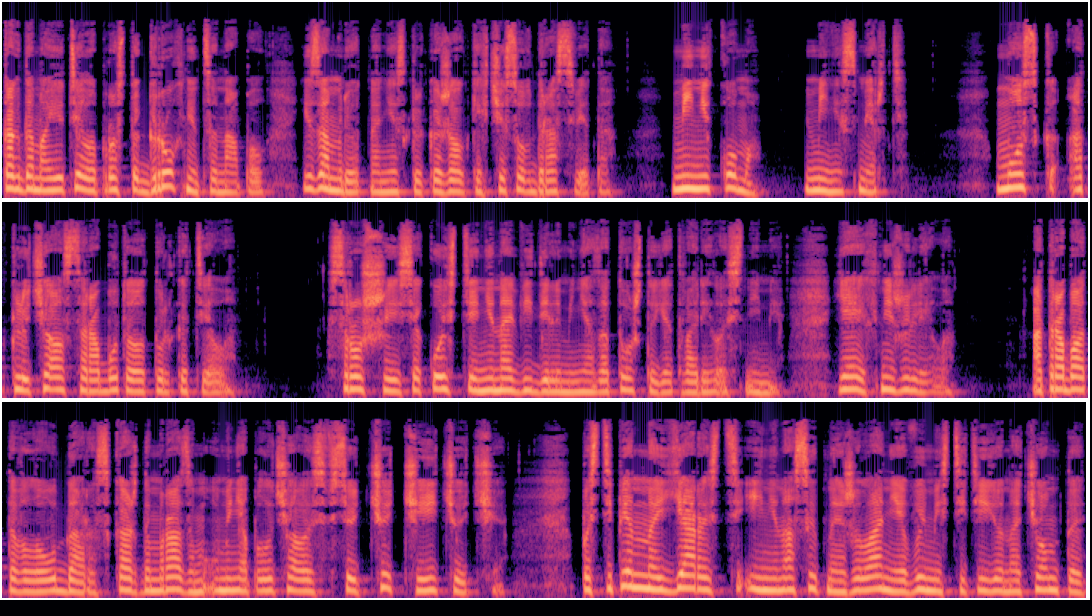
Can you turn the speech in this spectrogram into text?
когда мое тело просто грохнется на пол и замрет на несколько жалких часов до рассвета. Мини-кома, мини-смерть. Мозг отключался, работало только тело. Сросшиеся кости ненавидели меня за то, что я творила с ними. Я их не жалела. Отрабатывала удары, с каждым разом у меня получалось все четче и четче. Постепенно ярость и ненасытное желание выместить ее на чем-то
